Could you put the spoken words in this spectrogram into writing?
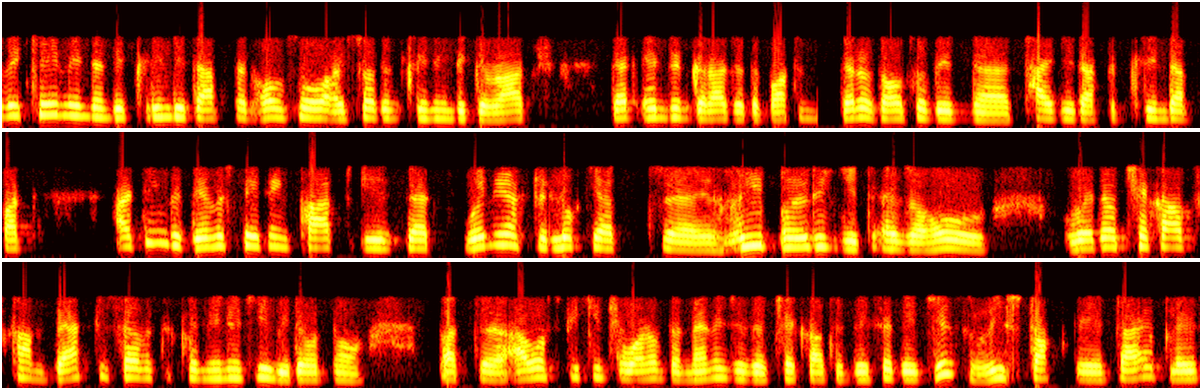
they came in and they cleaned it up, and also I saw them cleaning the garage. That Engen garage at the bottom, that has also been uh, tidied up and cleaned up. But I think the devastating part is that when you have to look at uh, rebuilding it as a whole, whether checkouts come back to service the community, we don't know. But uh, I was speaking to one of the managers at checkout, and they said they just restocked the entire place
